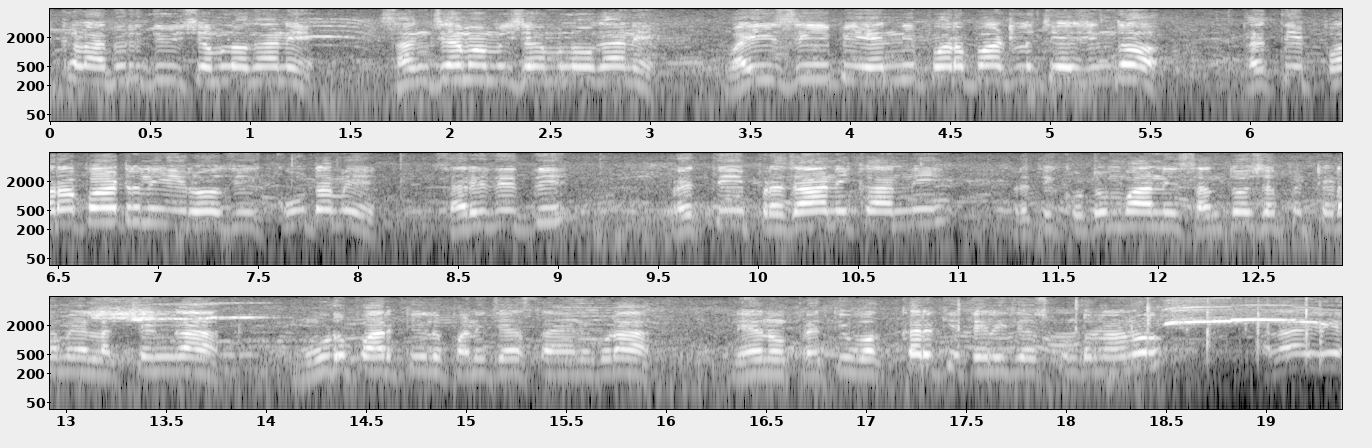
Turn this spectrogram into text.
ఇక్కడ అభివృద్ధి విషయంలో కానీ సంక్షేమం విషయంలో కానీ వైసీపీ ఎన్ని పొరపాట్లు చేసిందో ప్రతి పొరపాటుని ఈరోజు ఈ కూటమి సరిదిద్ది ప్రతి ప్రజానికాన్ని ప్రతి కుటుంబాన్ని సంతోషపెట్టడమే లక్ష్యంగా మూడు పార్టీలు పనిచేస్తాయని కూడా నేను ప్రతి ఒక్కరికి తెలియజేసుకుంటున్నాను. అలాగే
